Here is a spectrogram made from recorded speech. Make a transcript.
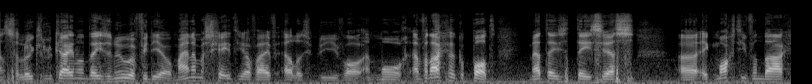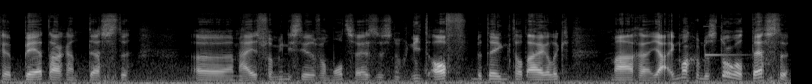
Mensen, leuk dat jullie kijken naar deze nieuwe video. Mijn naam is GTA 5 LSPD en more. En vandaag ga ik op pad met deze T6. Eh, ik mag die vandaag eh, beta gaan testen. Ehm, hij is van het ministerie van Mods, hij is dus nog niet af, betekent dat eigenlijk. Maar eh, ja, ik mag hem dus toch wel testen.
